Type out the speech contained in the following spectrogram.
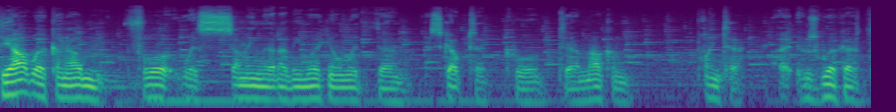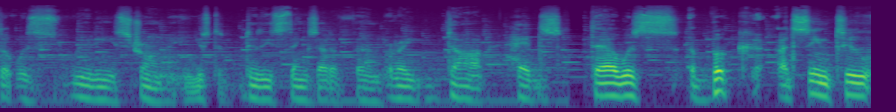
The artwork on album four was something that I've been working on with um, a sculptor called uh, Malcolm Poynter. Uh, it was work I thought was really strong. He used to do these things out of um, very dark heads. There was a book I'd seen too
